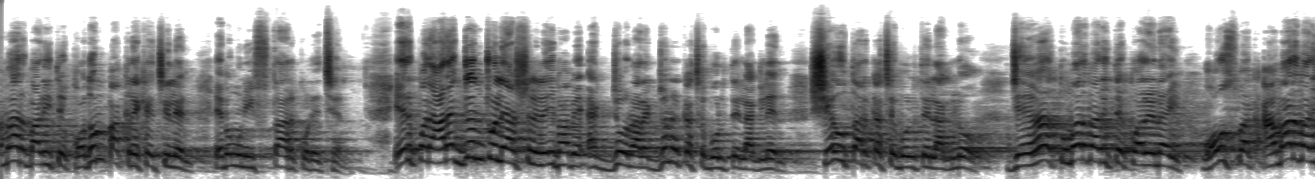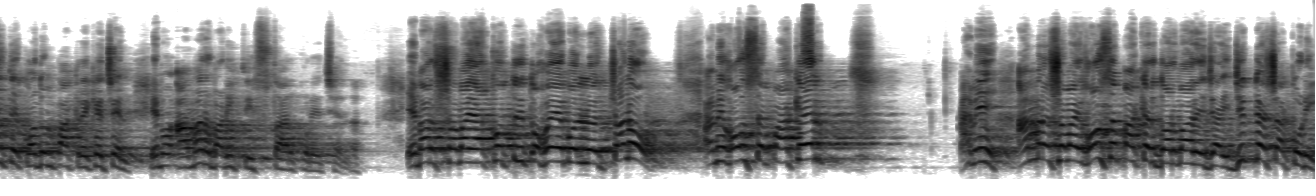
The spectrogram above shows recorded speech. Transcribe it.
আমার বাড়িতে কদম পাক রেখেছিলেন এবং উনি ইফতার করেছেন। এরপরে আরেকজন চলে আসলেন, এইভাবে একজন আরেকজনের কাছে বলতে লাগলেন। সেও তার কাছে বলতে লাগল যে হ্যাঁ তোমার বাড়িতে করে নাই গৌস পাক আমার বাড়িতে কদম পাক রেখেছেন এবং আমার বাড়িতে ইফতার করেছেন। এবার সবাই একত্রিত হয়ে বলল চলো আমি গৌসে পাকের আমি আমরা সবাই গৌসে পাকের দরবারে যাই জিজ্ঞাসা করি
